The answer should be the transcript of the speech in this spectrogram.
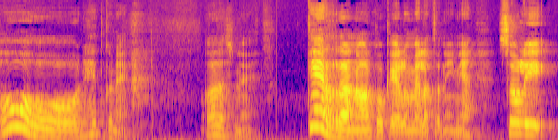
Oon, hetkonen. Ootas ne. Kerran on kokeillut melatoniinia. Se oli,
